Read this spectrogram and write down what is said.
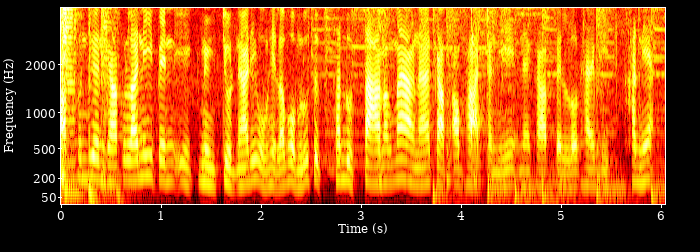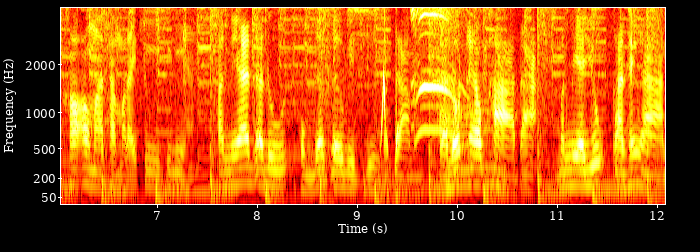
ครับเพื่อนๆครับและนี่เป็นอีกหนึ่งจุดนะที่ผมเห็นแล้วผมรู้สึกสะดุดตามากๆนะกับเอาผาดคันนี้นะครับเป็นรถไฮบริดคันเนี้ยเขาเอามาทำอะไรที่ที่นี่ฮะ คันนี้จะดูผมจะเซอร์วิสอยู่ประจำแต่รถแอลพาดอะมันมีอายุการใช้งาน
